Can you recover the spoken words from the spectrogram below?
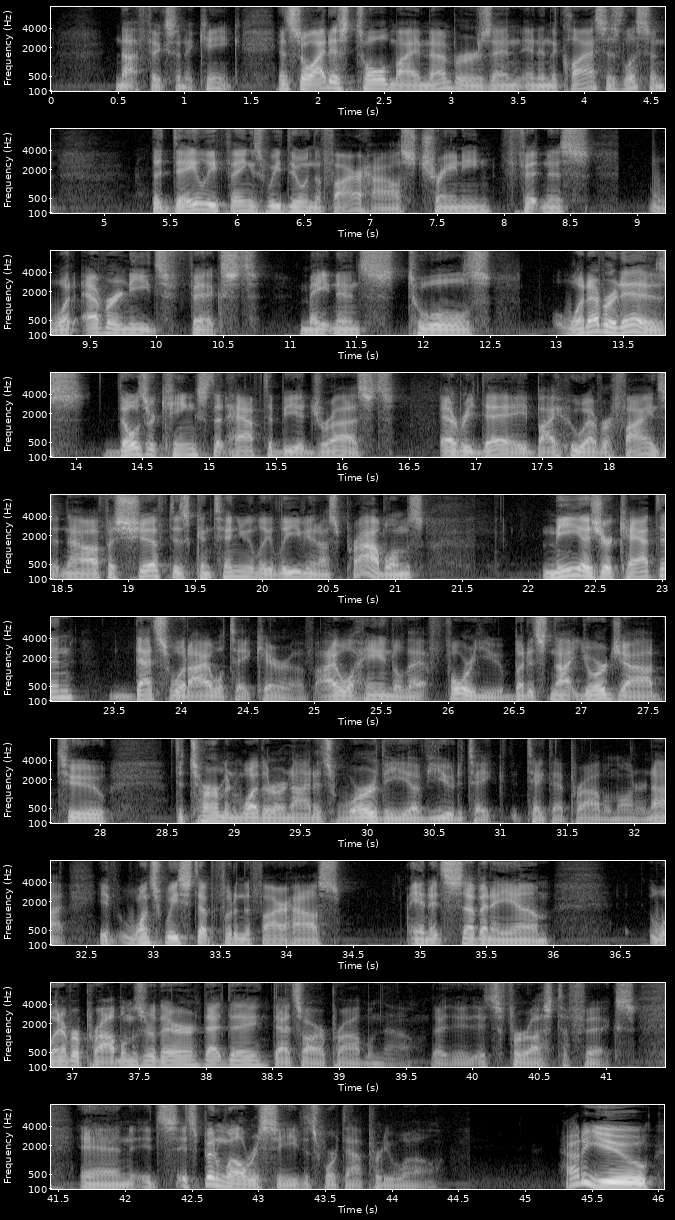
not fixing a kink. And so I just told my members and, and in the classes listen, the daily things we do in the firehouse training, fitness, whatever needs fixed, maintenance, tools, whatever it is those are kinks that have to be addressed every day by whoever finds it. Now, if a shift is continually leaving us problems, me as your captain, that's what I will take care of. I will handle that for you, but it's not your job to determine whether or not it's worthy of you to take take that problem on or not. If once we step foot in the firehouse and it's 7 a.m., whatever problems are there that day, that's our problem now. It's for us to fix, and it's it's been well received. It's worked out pretty well. How do you,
